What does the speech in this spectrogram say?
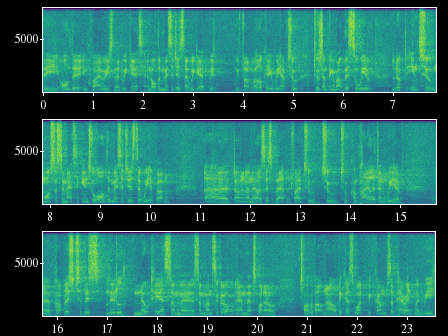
the, all the inquiries that we get and all the messages that we get, we, we thought, well, okay, we have to do something about this. So we have looked into more systematic into all the messages that we have gotten, uh, done an analysis of that, and tried to, to, to compile it. And we have uh, published this little note here some, uh, some months ago, and that's what I'll talk about now because what becomes apparent when we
